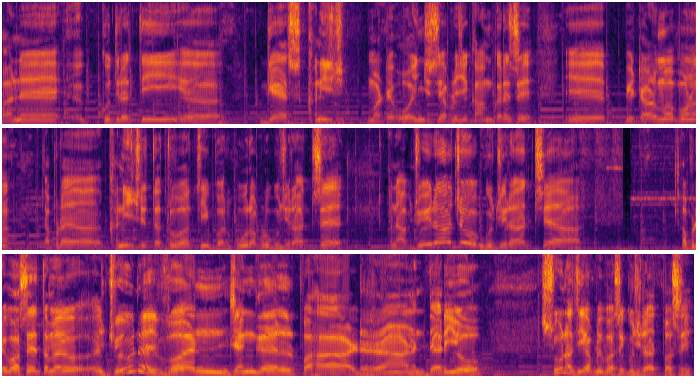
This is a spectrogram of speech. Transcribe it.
અને કુદરતી ગેસ, ખનિજ માટે ઓએનજીસી આપણે જે કામ કરે છે, એ પેટાળમાં પણ આપણે ખનિજ તત્વથી ભરપૂર આપણું ગુજરાત છે. અને આપ જોઈ રહ્યા છો ગુજરાત છે. આ આપણી પાસે તમે જોયું ને, વન, જંગલ, પહાડ, રણ, દરિયો. શું નથી આપણી પાસે ગુજરાત પાસે?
